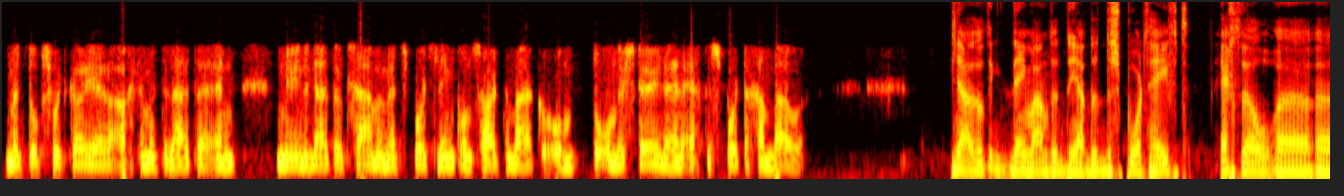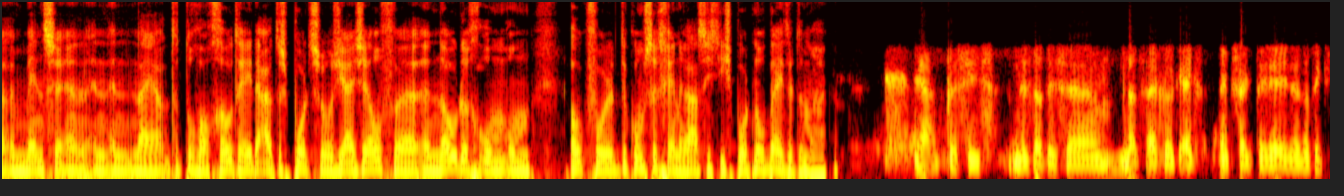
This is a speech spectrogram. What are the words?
mijn topsportcarrière achter me te laten. En nu inderdaad ook samen met Sportslink ons hard te maken om te ondersteunen en echt de sport te gaan bouwen. Ja, dat, ik neem aan, de, ja, de, sport heeft echt wel uh, mensen en, en, en nou ja, toch wel grootheden uit de sport zoals jij zelf nodig om, om ook voor de toekomstige generaties die sport nog beter te maken. Ja, precies. Dus dat is, uh, dat is eigenlijk exact de reden dat ik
